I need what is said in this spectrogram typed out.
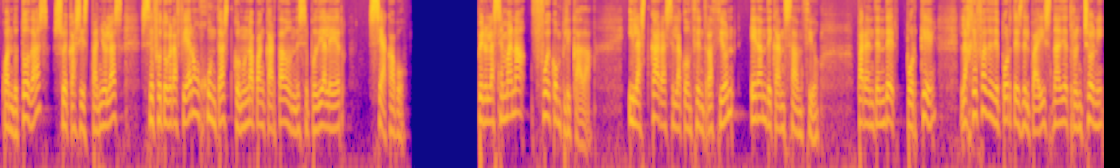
cuando todas, suecas y españolas, se fotografiaron juntas con una pancarta donde se podía leer Se acabó. Pero la semana fue complicada y las caras en la concentración eran de cansancio para entender por qué, la jefa de deportes del país, Nadia Tronchoni,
